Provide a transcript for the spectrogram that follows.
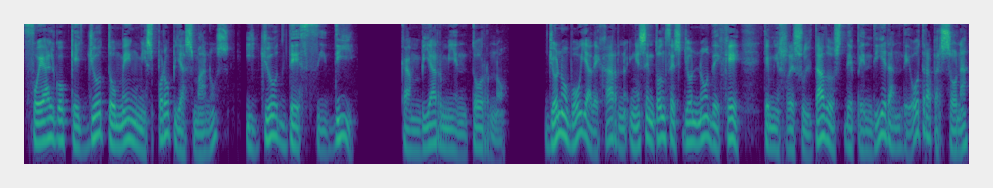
fue algo que yo tomé en mis propias manos y yo decidí cambiar mi entorno. Yo no voy a dejar, en ese entonces yo no dejé que mis resultados dependieran de otra persona,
